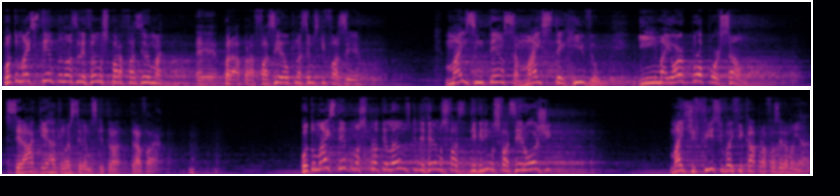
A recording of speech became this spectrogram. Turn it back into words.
Quanto mais tempo nós levamos para fazer uma é, para fazer é o que nós temos que fazer, mais intensa, mais terrível e em maior proporção será a guerra que nós teremos que tra travar. Quanto mais tempo nós protelamos o que deveríamos, faz deveríamos fazer hoje, mais difícil vai ficar para fazer amanhã.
